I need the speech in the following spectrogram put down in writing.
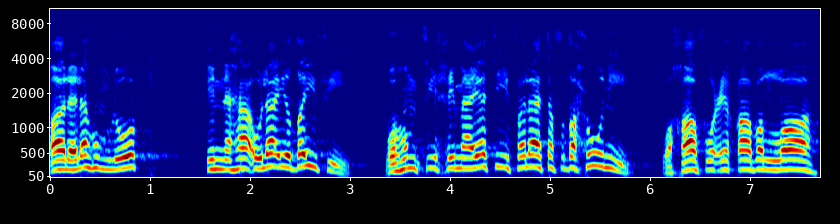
قال لهم لوط إن هؤلاء ضيفي وهم في حمايتي فلا تفضحوني وخافوا عقاب الله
